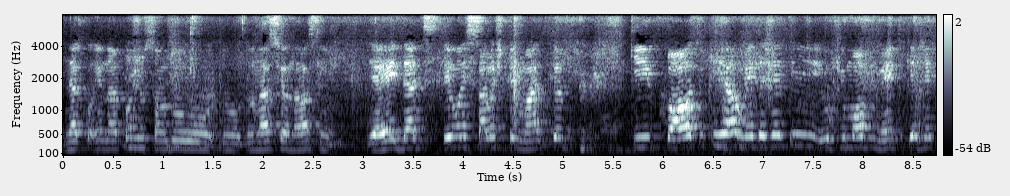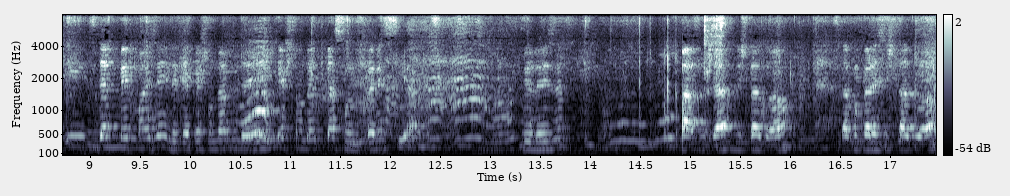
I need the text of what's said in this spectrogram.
e na, na construção do, do, do, nacional, assim. E aí a ideia de ter umas salas temáticas que paute o que realmente a gente, o que o movimento que a gente depende mais ainda, que é a questão da mulher e a questão da educação diferenciada. Beleza? Passa já do estadual da conferência estadual?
